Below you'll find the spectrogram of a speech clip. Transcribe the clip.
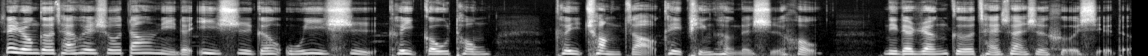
所以荣格才会说，当你的意识跟无意识可以沟通、可以创造、可以平衡的时候，你的人格才算是和谐的。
